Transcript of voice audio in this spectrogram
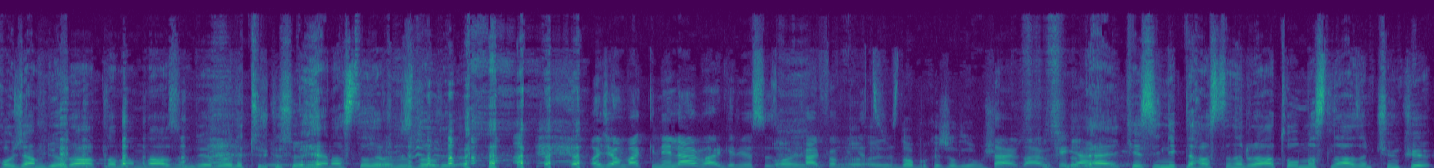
hocam diyor rahatlamam lazım diyor. Böyle türkü söyleyen hastalarımız da oluyor. Hocam bak neler var görüyorsunuz. Aynen, Kalp ameliyatı. aynen. Dabruka çalıyormuş. Dar- darbuka geldi. Yani kesinlikle hastanın rahat olması lazım. Çünkü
